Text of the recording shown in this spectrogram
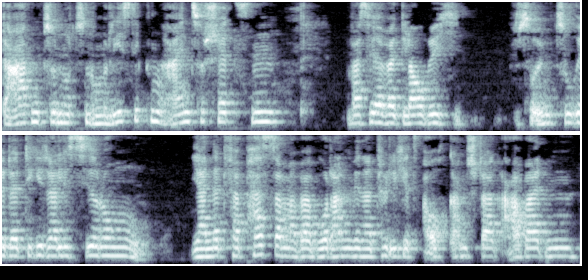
Daten zu nutzen, um Risiken einzuschätzen. Was wir aber, glaube ich, so im Zuge der Digitalisierung ja nicht verpasst haben, aber woran wir natürlich jetzt auch ganz stark arbeiten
